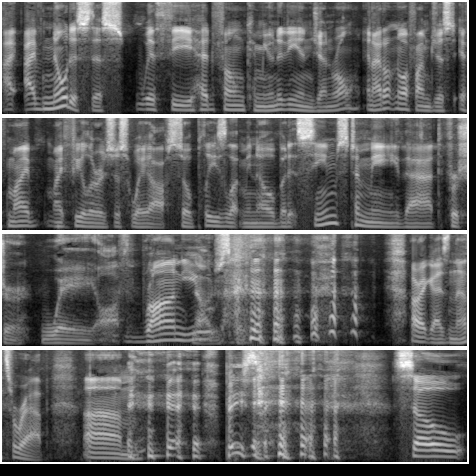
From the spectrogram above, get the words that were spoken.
I I've noticed this with the headphone community in general, and I don't know if I'm just if my my feeler is just way off. So please let me know. But it seems to me that for sure, way off. Ron, you. No, just All right, guys, and that's a wrap. Um, Peace. so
